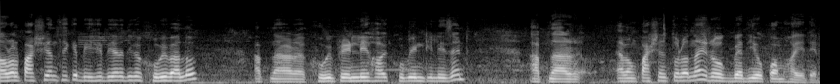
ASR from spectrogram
নর্মাল পার্সিয়ান থেকে বিহেভিয়ারের দিকে খুবই ভালো আপনার খুবই ফ্রেন্ডলি হয় খুবই ইন্টেলিজেন্ট আপনার এবং পার্সিয়ানের তুলনায় রোগ ব্যাধিও কম হয় এদের।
